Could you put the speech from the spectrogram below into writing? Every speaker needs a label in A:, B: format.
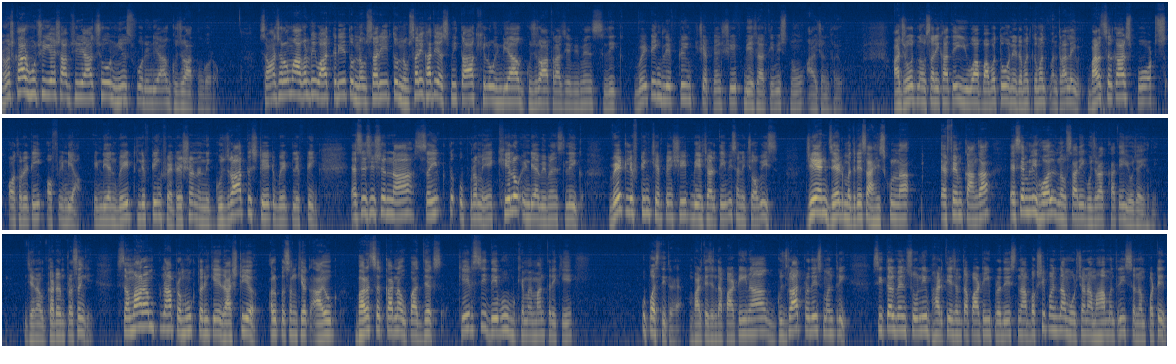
A: નમસ્કાર, હું છું યશ. આપ જોઈ રહ્યા છો ન્યૂઝ ફોર ઇન્ડિયા ગુજરાતનું ગૌરવ. સમાચારોમાં આગળની વાત કરીએ તો નવસારી તો નવસારી ખાતે અસ્મિતા ખેલો ઇન્ડિયા ગુજરાત રાજ્ય women's league weighting lifting championship બે હજાર ત્રેવીસનું આયોજન થયું. આજરોજ નવસારી ખાતે યુવા બાબતો અને રમતગમત મંત્રાલય, ભારત સરકાર sports authority of India Indian weight lifting federation અને ગુજરાત સ્ટેટ વેઇટ લિફ્ટિંગ એસોસિએશનના સંયુક્ત ઉપક્રમે Khelo India women's league weight lifting championship બે હજાર ત્રેવીસ અને ચોવીસ J and Z મદ્રેસા હાઈસ્કૂલના FM Kanga assembly hall Navsari Gujarat ખાતે યોજાઈ હતી. જેના ઉદ્ઘાટન પ્રસંગે સમારંભના પ્રમુખ તરીકે રાષ્ટ્રીય અલ્પસંખ્યક આયોગ, ભારત સરકારના ઉપાધ્યક્ષ કેરસી દેવુ મુખ્ય મહેમાન તરીકે ઉપસ્થિત રહ્યા. ભારતીય જનતા પાર્ટીના ગુજરાત પ્રદેશ મંત્રી શીતલબેન સોની, ભારતીય જનતા પાર્ટી પ્રદેશના બક્ષીપંચના મોરચાના મહામંત્રી Sanam Patel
